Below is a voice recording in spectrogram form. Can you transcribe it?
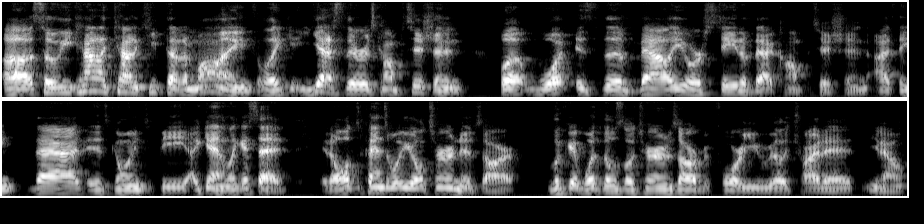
Uh, so you kind of kind of keep that in mind. Like, yes, there is competition, but what is the value or state of that competition? I think that is going to be again, like I said, it all depends on what your alternatives are. Look at what those alternatives are before you really try to, you know,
